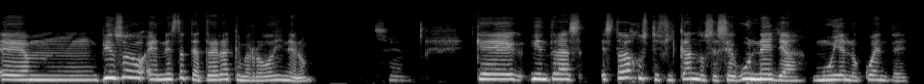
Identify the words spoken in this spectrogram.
Em, pienso en esta teatrera que me robó dinero, Sí. Que mientras estaba justificándose, según ella, muy elocuente,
